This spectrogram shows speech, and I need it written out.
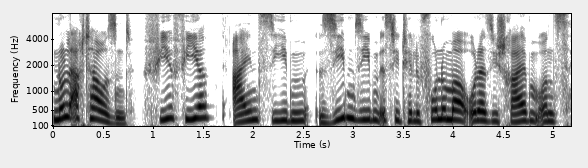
08000 4417 7777 ist die Telefonnummer oder Sie schreiben uns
